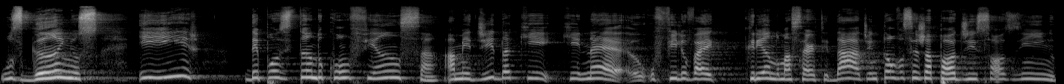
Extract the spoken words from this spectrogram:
os ganhos e ir depositando confiança à medida que, que né, o filho vai criando uma certa idade, então você já pode ir sozinho.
